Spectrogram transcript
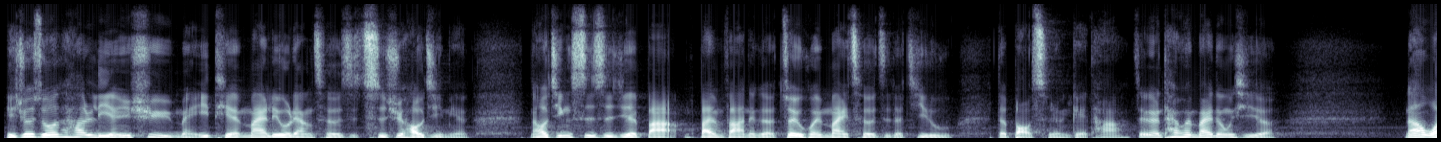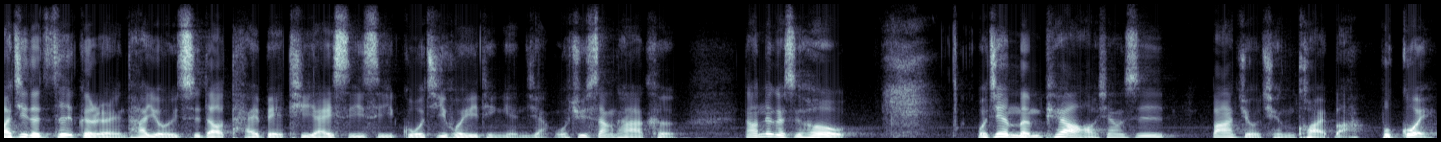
也就是说，他连续每一天卖六辆车子，持续好几年，然后金氏世界颁颁发那个最会卖车子的记录的保持人给他。这个人太会卖东西了。然后我还记得这个人，他有一次到台北 TICC 国际会议厅演讲，我去上他的课。然后那个时候，我记得门票好像是八九千块吧，不贵。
